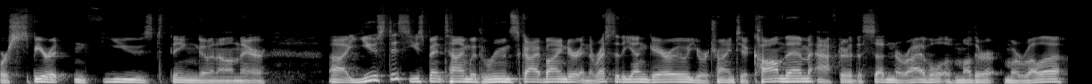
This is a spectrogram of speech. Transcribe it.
or spirit infused thing going on there. Uh, Eustace, you spent time with Rune Skybinder and the rest of the young Garou. You were trying to calm them after the sudden arrival of Mother Morella.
